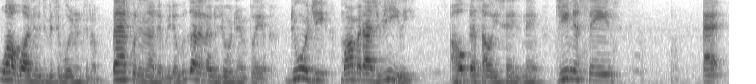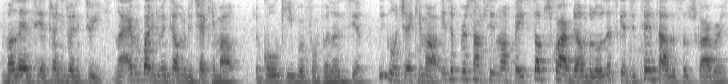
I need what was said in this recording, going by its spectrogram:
What going on YouTube? It's Williamson back with another video. We got another Georgian player, Georgi Marmadashvili. I hope that's how he says his name. Genius saves at Valencia 2023. Like everybody's been telling me to check him out. The goalkeeper for Valencia. We go check him out. It's the first time seeing my face. Subscribe down below. Let's get to 10,000 subscribers.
